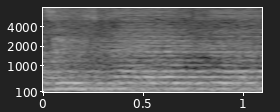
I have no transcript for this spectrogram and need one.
Jezus lief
